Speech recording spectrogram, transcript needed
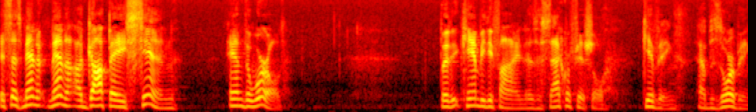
it says men, men agape sin and the world. But it can be defined as a sacrificial, giving, absorbing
